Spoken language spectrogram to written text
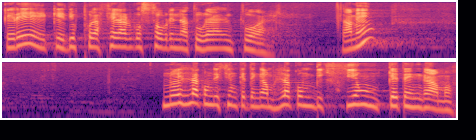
cree que Dios puede hacer algo sobrenatural en tu hogar. Amén no es la condición que tengamos, es la convicción que tengamos.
